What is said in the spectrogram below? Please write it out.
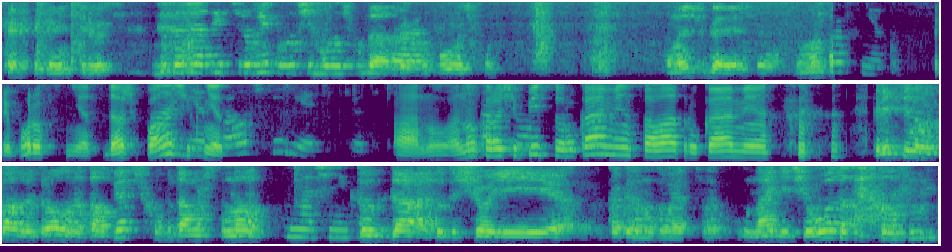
как это комментировать. Закажи от тысячи рублей, получи булочку Да, такую булочку. Она еще горячая. Ну, Приборов нету. Приборов нет. Даже палочек А, нет? палочки есть. А, ну, а ну, Так, короче, ну. пиццу руками, салат руками. Кристина выкладывает роллы на салфеточку, потому что, ну, Иначе никак. тут, да, тут еще и, как это называется, унаги чего-то там.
